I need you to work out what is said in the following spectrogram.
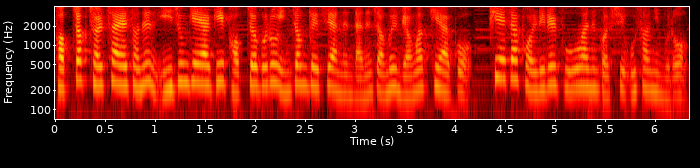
법적 절차에서는 이중계약이 법적으로 인정되지 않는다는 점을 명확히 하고 피해자 권리를 보호하는 것이 우선이므로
